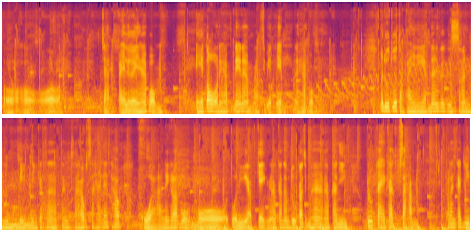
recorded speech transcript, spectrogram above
โอ้โหจัดไปเลยนะครับผมเอโต้นะครับแนะนำครับ 11M นะครับผม มาดูตัวต่อไปนะครับนั่นก็คือซอนฮึมมินนี่ครับทั้งเท้าซ้ายและเท้าขวานะครับผมโมตัวนี้ครับเก่งนะครับการทำประตู 95 นะครับการยิงลูกไกล 93 พลังการยิง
